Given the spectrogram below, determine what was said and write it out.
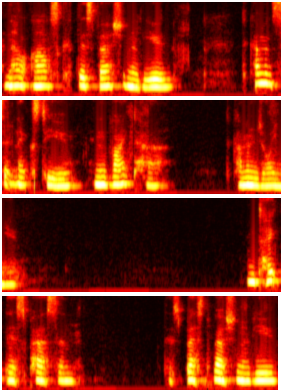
And now ask this version of you to come and sit next to you. Invite her to come and join you. And take this person, this best version of you,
